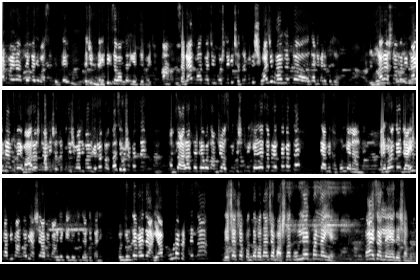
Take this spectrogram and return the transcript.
आठ महिन्यानंतर एखादी वास्तू होते त्याची नैतिक जबाबदारी घेतली पाहिजे. सगळ्यात महत्वाची गोष्ट की छत्रपती शिवाजी महाराजांचं त्या ठिकाणी पुतळा महाराष्ट्रामध्ये काय आहे? महाराष्ट्र आणि छत्रपती शिवाजी महाराज वेगळं करताच येऊ शकत नाही आमचा आराध्य देवत आमच्या अस्मितेशी तुम्ही खेळण्याचा प्रयत्न करताय? ते आम्ही खपून घेणार नाही. आणि म्हणून ते जाहीर माफी मागावी अशी आम्ही मागणी केली होती त्या ठिकाणी. पण दुर्दैवाने या पूर्ण घटनेचा देशाच्या पंतप्रधानांच्या भाषणात उल्लेख पण नाहीये. काय चाललंय या देशामध्ये?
